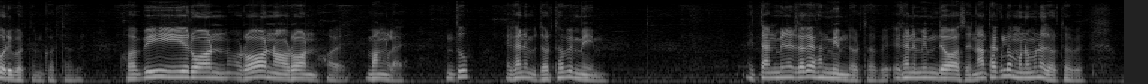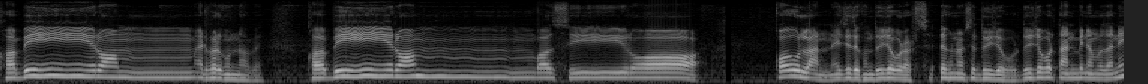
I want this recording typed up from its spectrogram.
পরিবর্তন করতে হবে। খবি রন র ন রন হয় বাংলায়, কিন্তু এখানে ধরতে হবে মিম। এই তানবিনের জায়গায় এখন মিম ধরতে হবে। এখানে মিম দেওয়া আছে, না থাকলেও মনে মনে ধরতে হবে। খবি রম এরপর গুণ হবে। খবি রম বসির। কৌলান এই যে দেখুন, দুই জবর আসছে। দেখুন, আসছে দুই জবর। দুই জবর তানবিন আমরা জানি,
